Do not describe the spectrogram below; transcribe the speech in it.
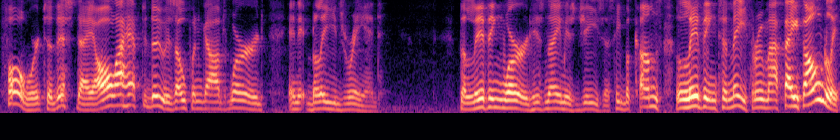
forward to this day, all I have to do is open God's Word and it bleeds red. The living Word, His name is Jesus. He becomes living to me through my faith only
